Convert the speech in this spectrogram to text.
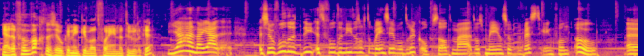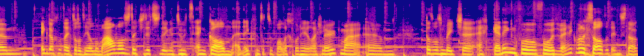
Ja, dan verwachten ze ook in één keer wat van je natuurlijk, hè? Ja, nou ja, zo voelde het niet. Het voelde niet alsof er opeens heel veel druk op zat. Maar het was meer een soort bevestiging van, oh, ehm, ik dacht altijd dat het heel normaal was dat je dit soort dingen doet en kan. En ik vind dat toevallig gewoon heel erg leuk. Maar ehm, dat was een beetje erkenning voor, voor het werk wat ik er altijd in stak.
